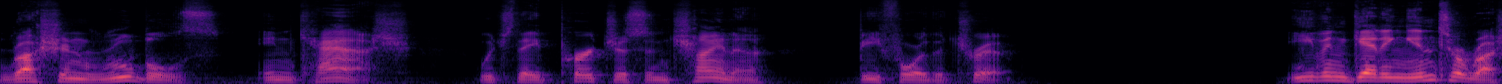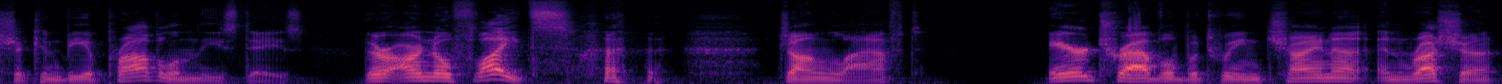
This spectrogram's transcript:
Russian rubles in cash, which they purchase in China before the trip. Even getting into Russia can be a problem these days. There are no flights. Zhang laughed. Air travel between China and Russia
